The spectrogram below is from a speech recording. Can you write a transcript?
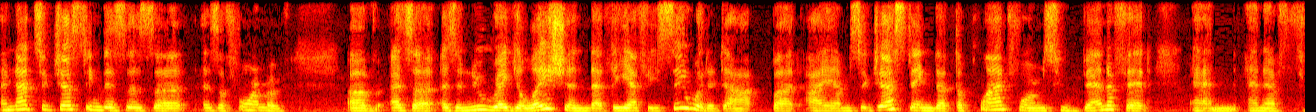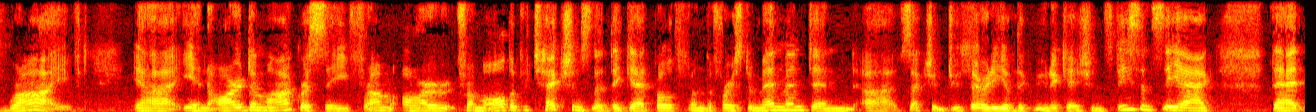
i'm not suggesting this as a as a form of of, as, a, as a new regulation that the FEC would adopt, but I am suggesting that the platforms who benefit and, and have thrived uh, in our democracy from, our, from all the protections that they get, both from the First Amendment and uh, Section 230 of the Communications Decency Act, that,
